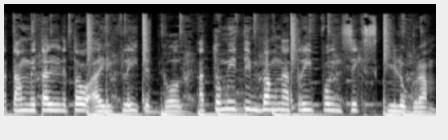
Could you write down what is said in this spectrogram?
at ang metal nito ay plated gold at tumitimbang na 3.6 kg.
